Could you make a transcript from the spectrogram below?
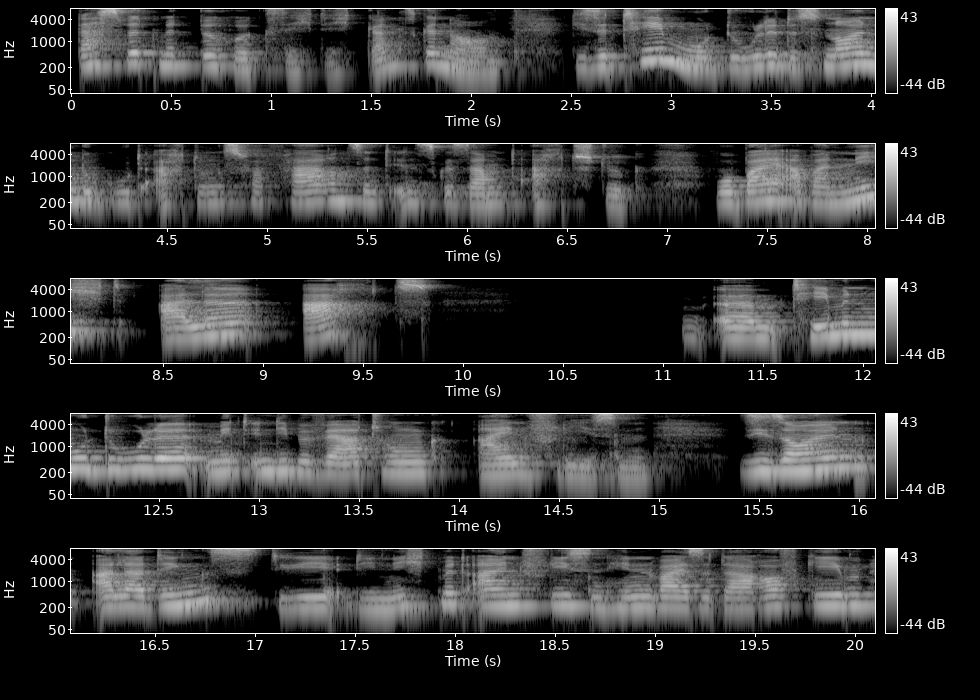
Das wird mit berücksichtigt, ganz genau. Diese Themenmodule des neuen Begutachtungsverfahrens sind insgesamt acht Stück, wobei aber nicht alle acht ähm, Themenmodule mit in die Bewertung einfließen. Sie sollen allerdings, die, die nicht mit einfließen, Hinweise darauf geben,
